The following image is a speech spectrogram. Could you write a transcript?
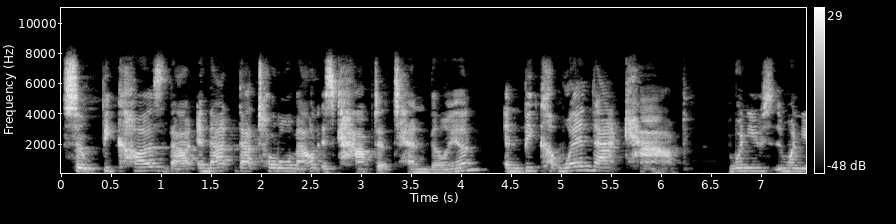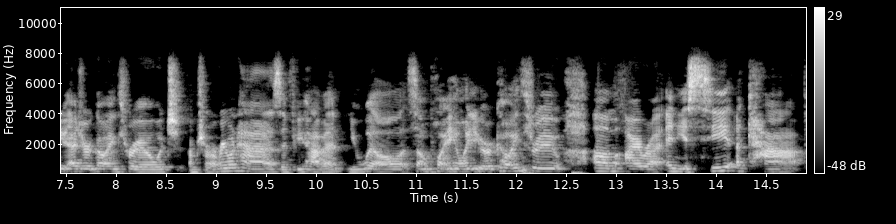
So because that and that that total amount is capped at 10 billion, and because when that cap when you when you as you're going through which i'm sure everyone has if you haven't you will at some point when you're going through um, ira and you see a cap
